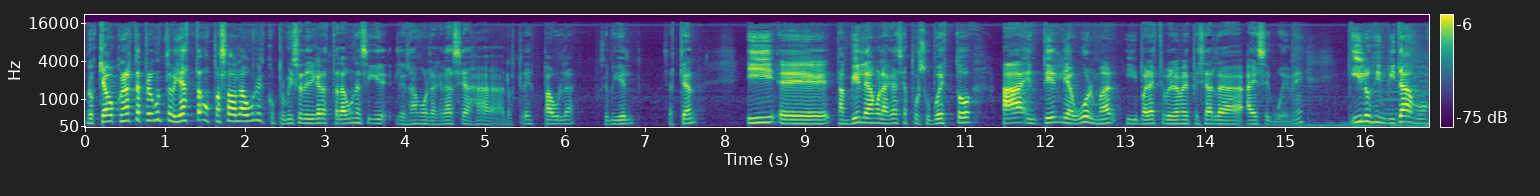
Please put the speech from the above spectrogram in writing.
Nos quedamos con hartas preguntas, ya estamos pasados la una. El compromiso de llegar hasta la una, así que les damos las gracias a, a los tres, Paula, José Miguel, Sebastián. Y eh, también le damos las gracias, por supuesto, a Entel y a Walmart y para este programa especial a, a SQM. Y los invitamos,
